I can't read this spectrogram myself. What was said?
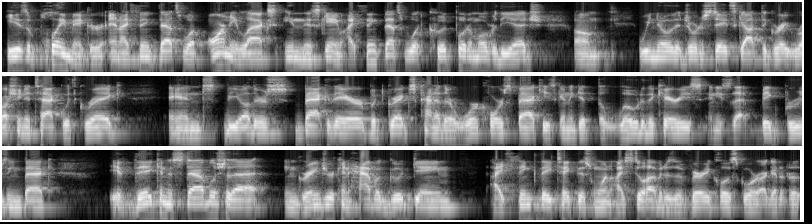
he is a playmaker, and I think that's what Army lacks in this game. I think that's what could put him over the edge. Um, we know that Georgia State's got the great rushing attack with Gregg and the others back there, but Gregg's kind of their workhorse back. He's going to get the load of the carries, and he's that big bruising back. If they can establish that and Grainger can have a good game, I think they take this one. I still have it as a very close score. I got it uh,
